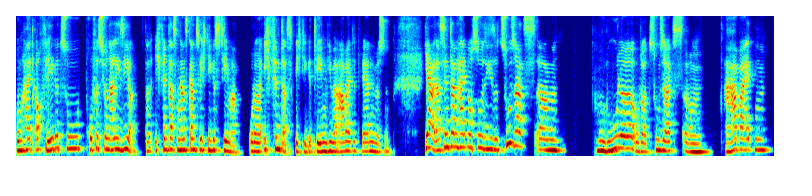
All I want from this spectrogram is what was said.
um halt auch Pflege zu professionalisieren. Ich finde das ein ganz, ganz wichtiges Thema oder ich finde das wichtige Themen, die bearbeitet werden müssen. Ja, das sind dann halt noch so diese Zusatzmodule ähm, oder Zusatzarbeiten, ähm,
